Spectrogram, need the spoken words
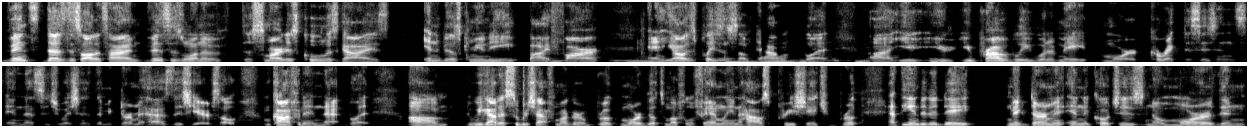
Vince does this all the time. Vince is one of the smartest, coolest guys in the Bills community by far, and he always plays himself down. But uh, you you you probably would have made more correct decisions in that situation than McDermott has this year. So I'm confident in that. But um, we got a super chat from our girl Brooke More built a Buffalo family in the house. Appreciate you, Brooke. At the end of the day, McDermott and the coaches know more than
